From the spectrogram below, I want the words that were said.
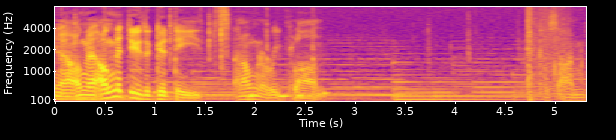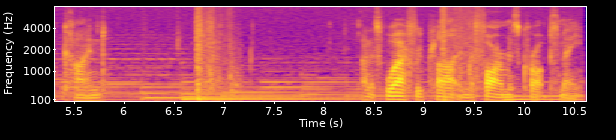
You know, I'm gonna I'm gonna do the good deeds and I'm gonna replant. Because I'm kind. And it's worth replanting the farmer's crops, mate.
